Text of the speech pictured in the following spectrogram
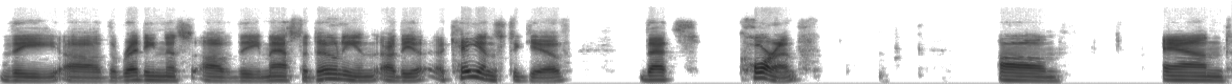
the uh, the readiness of the Macedonian or the Achaeans to give. That's Corinth, um, and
